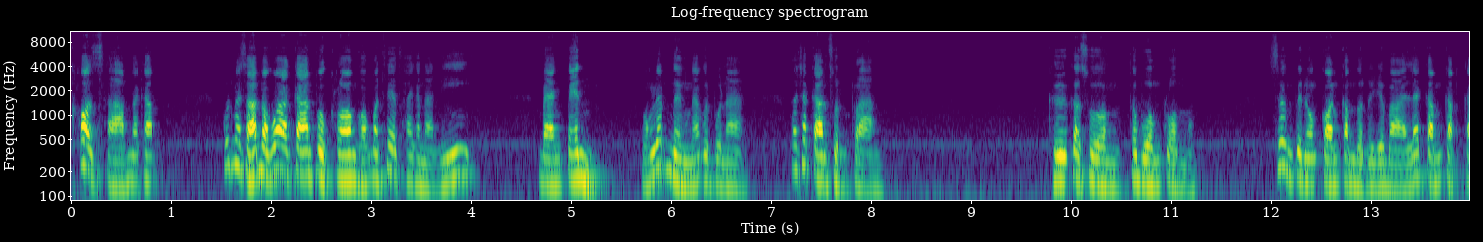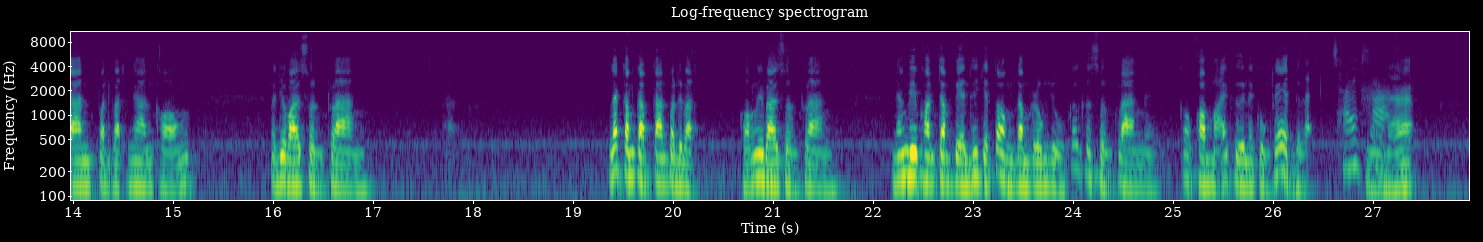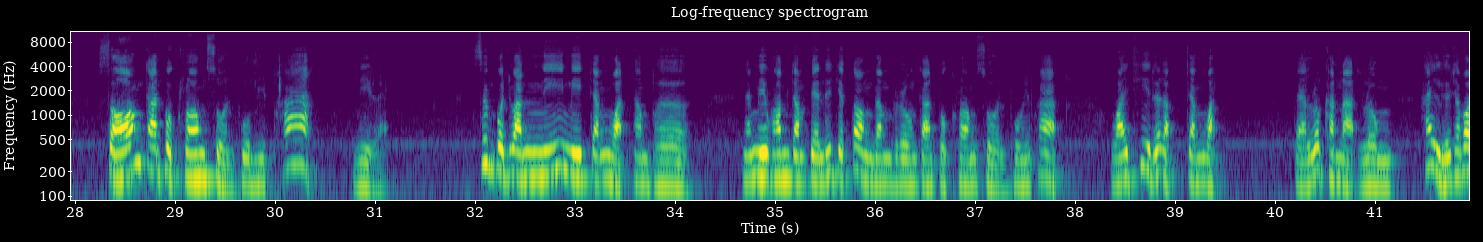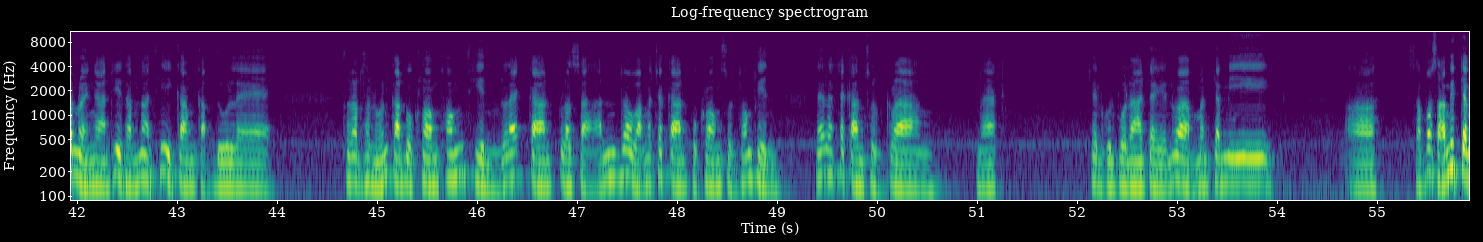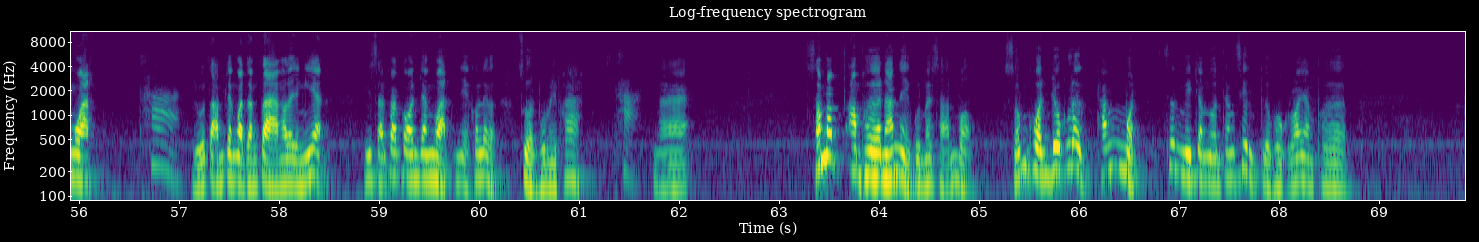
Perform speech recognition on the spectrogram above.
ข้อสามนะครับ คุณไพศาลบอกว่าการปกครองของประเทศไทยขณะนี้ แบ่งเป็นวงเล็บหนึ่งนะคุณปูนาราชการส่วนกลาง คือกระทรวงทบวงกรมซึ่งเป็นองค์กรกำหนดนโยบาย และกำกับการปฏิบัติงานของนโยบายส่วนกลาง และกำกับการปฏิบัติของนโยบายส่วนกลาง ยังมีความจำเป็นที่จะต้องดำรงอยู่ก็คือส่วนกลางเนี่ยก็ความหมายคือในกรุงเทพนี่แหละใช่นี่ค่ะนะฮะสองการปกครองส่วนภูมิภาคนี่แหละ ซึ่งปัจจุบันนี้มีจังหวัดอำเภอ ยังมีความจำเป็นที่จะต้องดำรงการปกครองส่วนภูมิภาค ไว้ที่ระดับจังหวัด แต่ลดขนาดลงให้เหลือเฉพาะหน่วยงานที่ทำหน้าที่กำกับดูแล สนับสนุนการปกครองท้องถิ่น และการประสานระหว่างราชการปกครองส่วนท้องถิ่น และราชการส่วนกลางนะเช่นคุณปูนาจะเห็นว่ามันจะมีอ่าสัมปสามิตจังหวัดค่ะอยู่ตามจังหวัดต่างๆ อะไรอย่างเงี้ยมีสรรพากรจังหวัดเนี่ยเขาเรียกว่าส่วนภูมิภาคค่ะนะฮะสำหรับอำเภอนั้นเนี่ยคุณไพศาลบอก สมควรยกเลิกทั้งหมด ซึ่งมีจำนวนทั้งสิ้นเกือบ600อำเภอ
